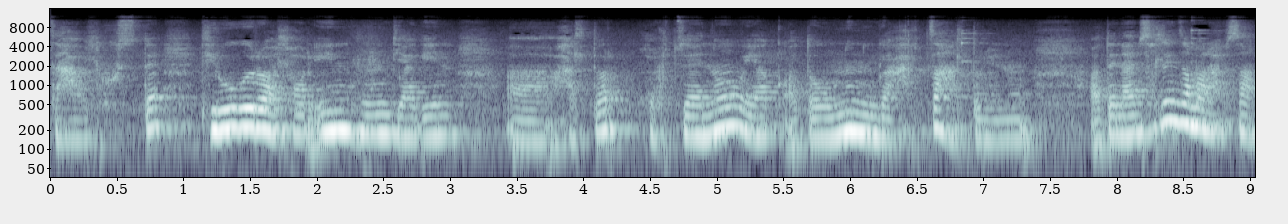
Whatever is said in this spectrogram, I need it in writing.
заавал өгөх ёстой. Тэрүүгээрээ болохоор энэ хүнд яг энэ халдвар хурц байна уу? Яг одоо өмнө нь ингээ авцсан халдвар байна уу? Одоо энэ амьсгалын замаар авсан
